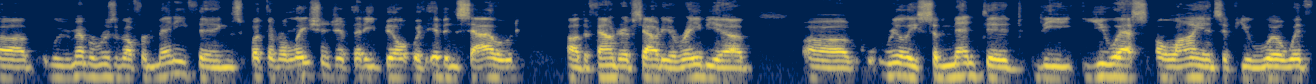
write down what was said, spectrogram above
uh, we remember Roosevelt for many things, but the relationship that he built with Ibn Saud, uh, the founder of Saudi Arabia, uh, really cemented the U.S. alliance, if you will, with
